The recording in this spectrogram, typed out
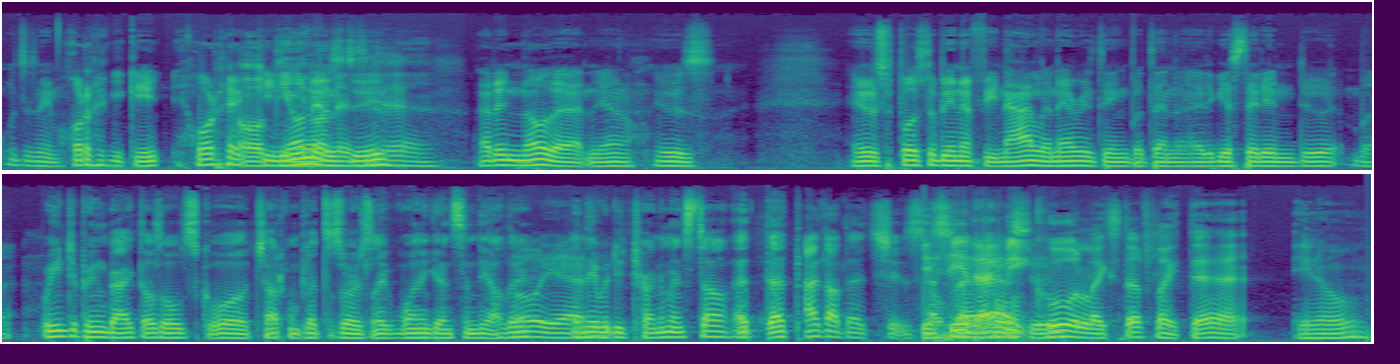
what's his name, Jorge Jorge oh, Quiñones, Quiñones, dude. yeah. I didn't know that. Yeah, it was. It was supposed to be in a finale and everything, but then I guess they didn't do it. But We need to bring back those old school char completos where like one against the other. Oh, yeah, And they would do tournament style. That, that, I thought that shit is You see, that'd be cool, like stuff like that. You know,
